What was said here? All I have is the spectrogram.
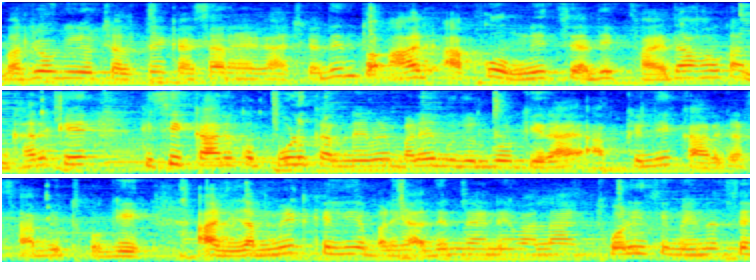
वर्जों की ओर चलते हैं, कैसा रहेगा आज का दिन? तो आज आपको उम्मीद से अधिक फ़ायदा होगा, घर के किसी कार्य को पूर्ण करने में बड़े बुज़ुर्गों की राय आपके लिए कारगर साबित होगी। आज लम्बिट के लिए बढ़िया दिन रहने वाला है, थोड़ी सी मेहनत से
